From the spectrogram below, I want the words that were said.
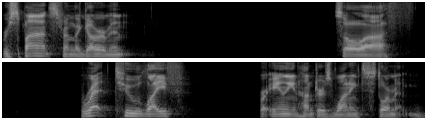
response from the government. So uh, threat to life for alien hunters wanting to storm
